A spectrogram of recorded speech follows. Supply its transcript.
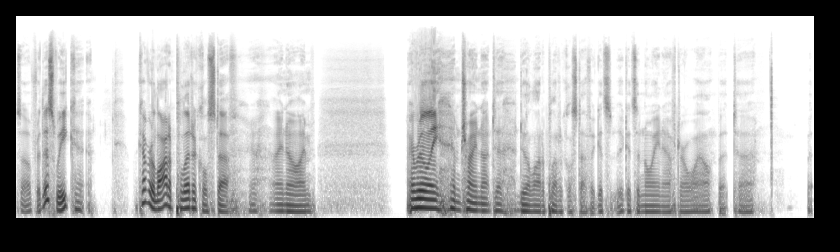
so for this week, uh, we cover a lot of political stuff. Yeah, I know I'm I really am trying not to do a lot of political stuff. It gets it gets annoying after a while, but uh, but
